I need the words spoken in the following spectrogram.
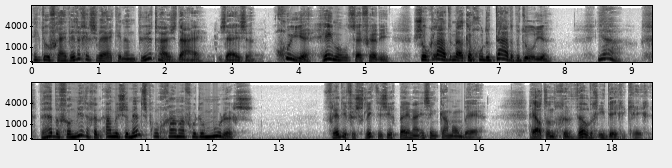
Ik doe vrijwilligerswerk in een buurthuis daar, zei ze. Goeie hemel, zei Freddy. Chocolademelk en goede daden bedoel je? Ja, we hebben vanmiddag een amusementsprogramma voor de moeders. Freddy verslikte zich bijna in zijn camembert. Hij had een geweldig idee gekregen.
